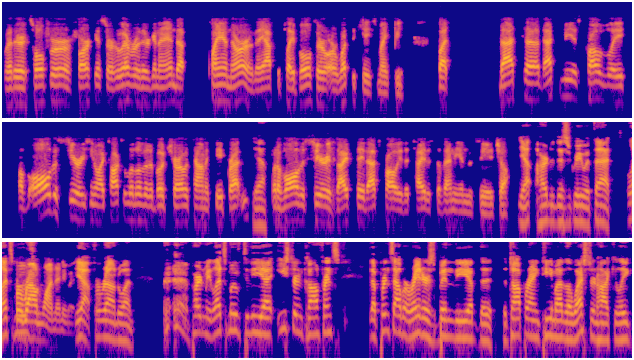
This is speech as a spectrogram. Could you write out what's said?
Whether it's Hofer or Farkas or whoever they're going to end up playing there or they have to play both or, or what the case might be. But that, uh, that to me is probably of all the series, you know, I talked a little bit about Charlottetown and Cape Breton. Yeah. But of all the series, I'd say that's probably the tightest of any in the CHL. Yeah, hard to disagree with that. Let's For move. round one, anyway. Yeah, for round one. Pardon me. Let's move to the uh, Eastern Conference. The Prince Albert Raiders been the uh, the the top ranked team out of the Western Hockey League.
